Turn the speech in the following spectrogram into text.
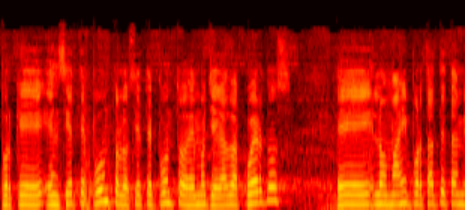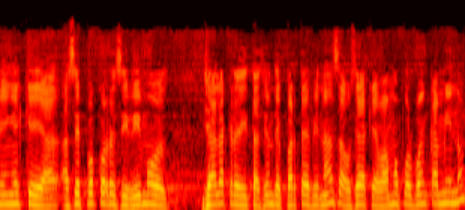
porque en siete puntos, los siete puntos hemos llegado a acuerdos. Eh, lo más importante también es que hace poco recibimos ya la acreditación de parte de finanzas, o sea que vamos por buen camino.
